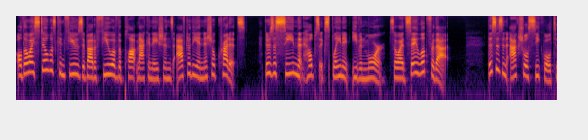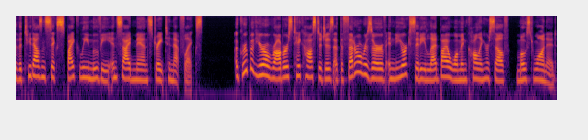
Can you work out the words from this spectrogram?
although I still was confused about a few of the plot machinations after the initial credits, there's a scene that helps explain it even more, so I'd say look for that. This is an actual sequel to the 2006 Spike Lee movie Inside Man straight to Netflix. A group of Euro robbers take hostages at the Federal Reserve in New York City led by a woman calling herself Most Wanted.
